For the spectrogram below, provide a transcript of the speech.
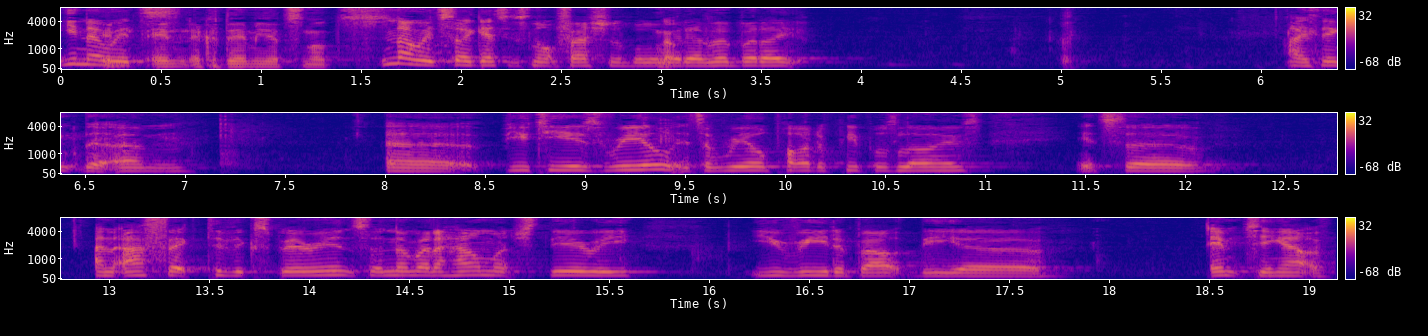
you know, in, it's in academia. It's not. No, it's. I guess it's not fashionable or no. whatever. But I. I think that um, uh, beauty is real. It's a real part of people's lives. It's a an affective experience, and no matter how much theory you read about the uh, emptying out of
